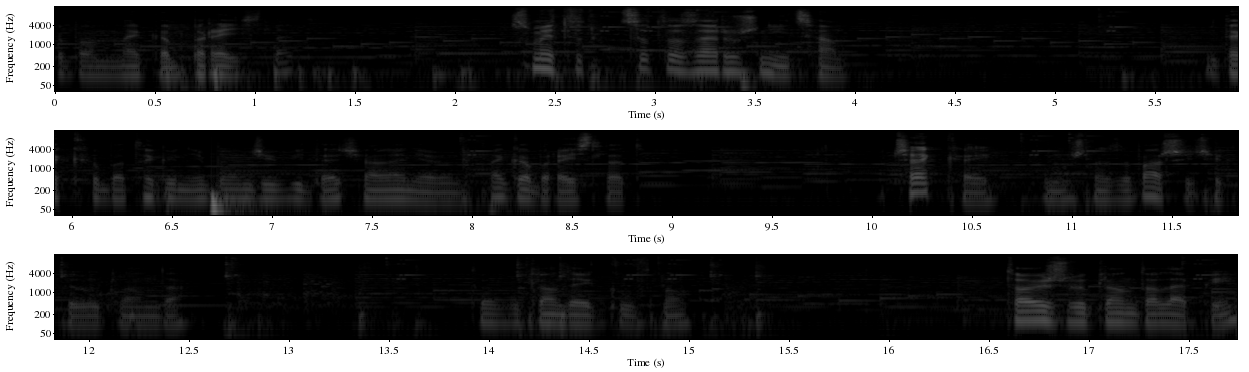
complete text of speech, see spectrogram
chyba Mega Bracelet. W sumie to, co to za różnica? I tak chyba tego nie będzie widać, ale nie wiem. Mega Bracelet. Czekaj, to można zobaczyć jak to wygląda. To wygląda jak gówno. To już wygląda lepiej.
